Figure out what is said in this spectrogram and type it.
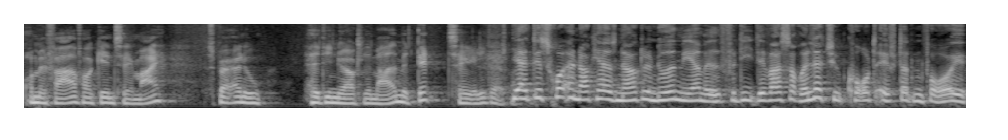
Og med fare for at gentage mig, spørger jeg nu, havde de nørklet meget med den tale, deres Ja, det tror jeg nok, jeg havde nørklet noget mere med, fordi det var så relativt kort efter den forrige,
